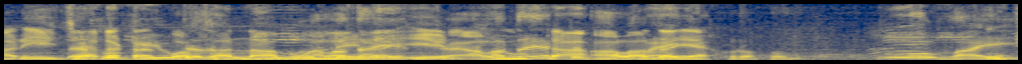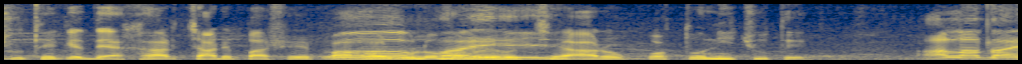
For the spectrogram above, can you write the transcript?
আর এই জায়গাটার কথা না আলাদাই এর ভিউটা আলাদাই একরকম। ও ভাই। উঁচু থেকে দেখার চারিপাশে পাহাড়গুলো মনে হচ্ছে আরও কত নিচুতে। আলাদাই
